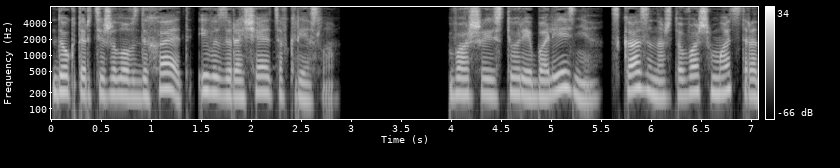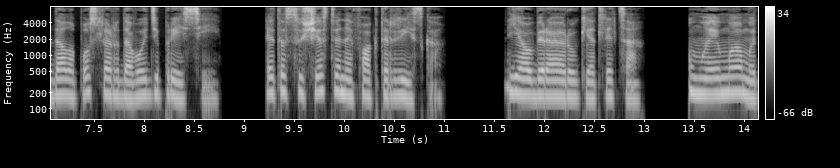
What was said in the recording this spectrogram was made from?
Доктор тяжело вздыхает и возвращается в кресло. В вашей истории болезни сказано, что ваша мать страдала после родовой депрессии. Это существенный фактор риска. Я убираю руки от лица. У моей мамы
